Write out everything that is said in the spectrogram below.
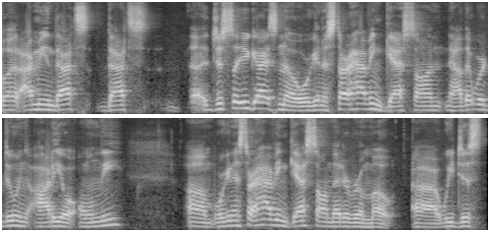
but I mean, that's that's uh, just so you guys know, we're gonna start having guests on now that we're doing audio only. Um, we're gonna start having guests on that are remote. Uh, we just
